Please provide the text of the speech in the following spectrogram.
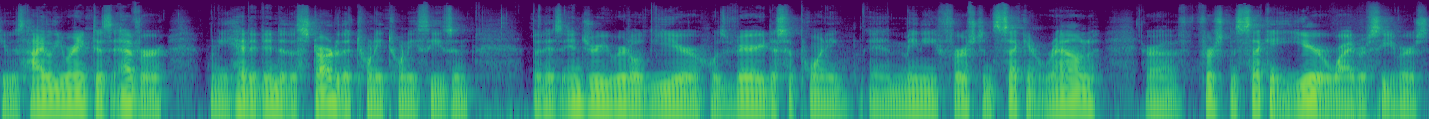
He was highly ranked as ever when he headed into the start of the 2020 season, but his injury riddled year was very disappointing, and many first and second round, or uh, first and second year wide receivers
